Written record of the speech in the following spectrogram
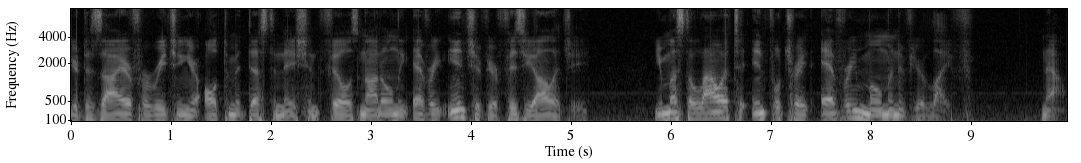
your desire for reaching your ultimate destination fills not only every inch of your physiology, you must allow it to infiltrate every moment of your life. Now,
